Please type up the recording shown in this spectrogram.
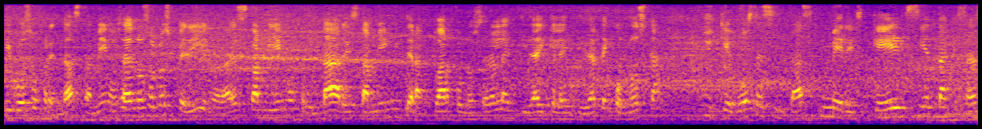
y vos ofrendas también, o sea, no solo es pedir, ¿verdad? Es también ofrendar, es también interactuar, conocer a la entidad y que la entidad te conozca y que vos te sientas, que él sienta que seas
